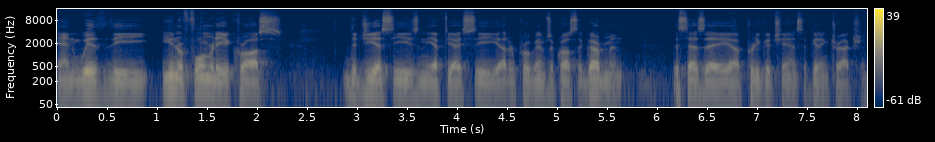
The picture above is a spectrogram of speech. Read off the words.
And with the uniformity across the GSEs and the FDIC, other programs across the government, this has a uh, pretty good chance of getting traction.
